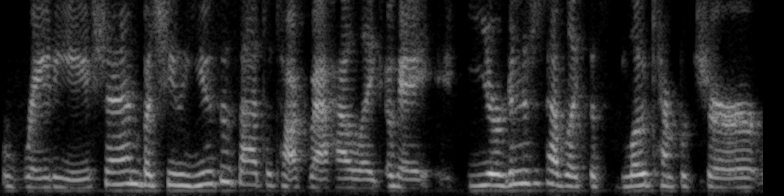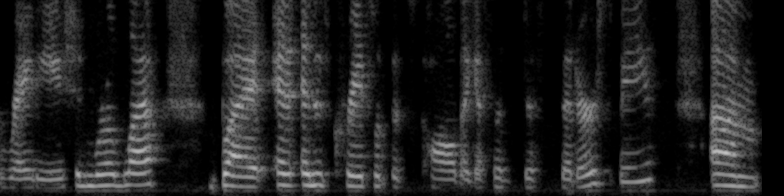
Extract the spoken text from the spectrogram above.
radiation, but she uses that to talk about how like okay, you're to just have like this low temperature radiation world left, but and, and it creates what that's called I guess a de Sitter space. Um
